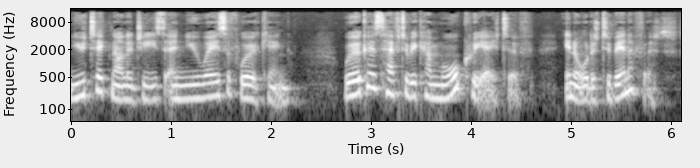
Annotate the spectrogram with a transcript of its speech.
new technologies, and new ways of working, workers have to become more creative in order to benefit.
